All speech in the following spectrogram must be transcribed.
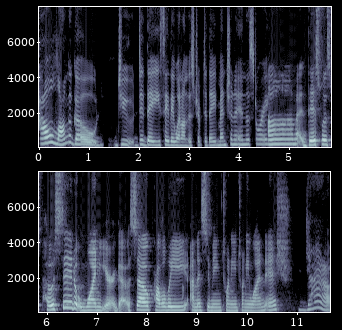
how long ago do you, did they say they went on this trip? Did they mention it in the story? Um this was posted one year ago so probably i'm assuming 2021-ish yeah.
